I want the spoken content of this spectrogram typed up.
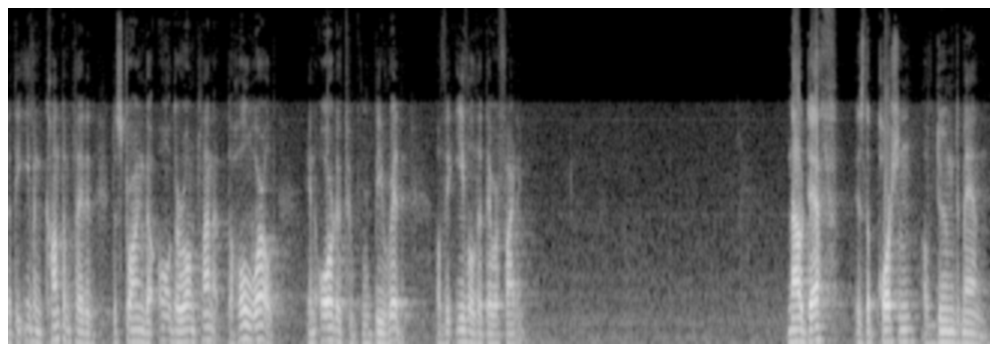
that they even contemplated destroying the, their own planet, the whole world, in order to be rid of the evil that they were fighting. Now death is the portion of doomed men.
